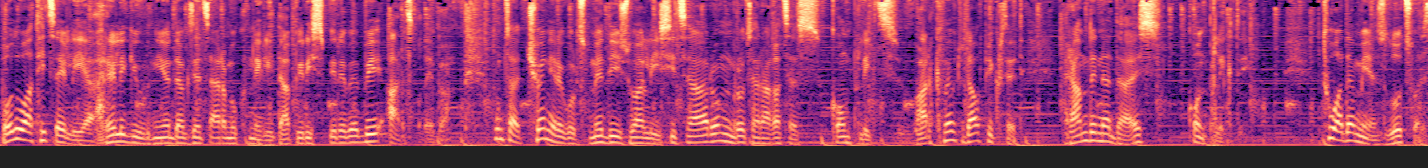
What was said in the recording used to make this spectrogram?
ბოლო 10 წელია რელიგიურ ნიადაგზე წარმოქმნილი დაპირისპირებები არ წყდება. თუმცა ჩვენი როგორც მედიის ვალი ისიცაა, რომ როცა რაღაცას კონფლიქტს ვარქმევთ, დავფიქრდეთ, რამდენადაა ეს კონფლიქტი. თუ ადამიანს ლოცვას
